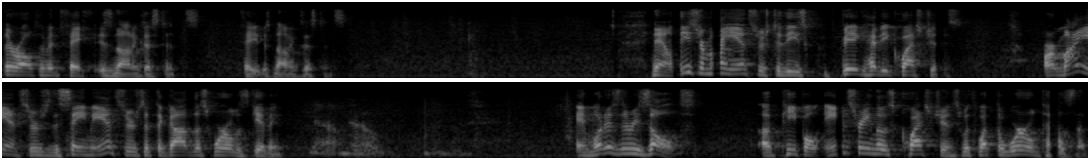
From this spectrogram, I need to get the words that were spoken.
their ultimate fate is non existence. Fate is non existence. Now, these are my answers to these big, heavy questions. Are my answers the same answers that the godless world is giving? No. No. And what is the result of people answering those questions with what the world tells them?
